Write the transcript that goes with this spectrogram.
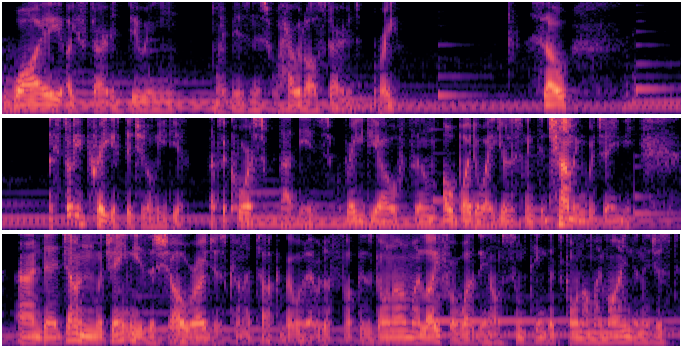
why I started doing my business, how it all started, right? So I studied creative digital media. That's a course that is radio, film. Oh, by the way, you're listening to Jamming with Jamie. And uh, Jamming with Jamie is a show where I just kind of talk about whatever the fuck is going on in my life or what, you know, something that's going on my mind. And I just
